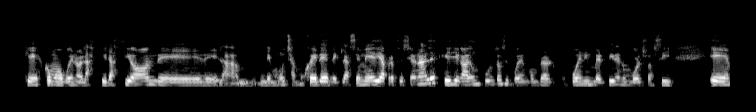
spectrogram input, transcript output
que es como, bueno, la aspiración de, de, la, de, muchas mujeres de clase media profesionales que llegado a un punto se pueden comprar, pueden invertir en un bolso así. Eh,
